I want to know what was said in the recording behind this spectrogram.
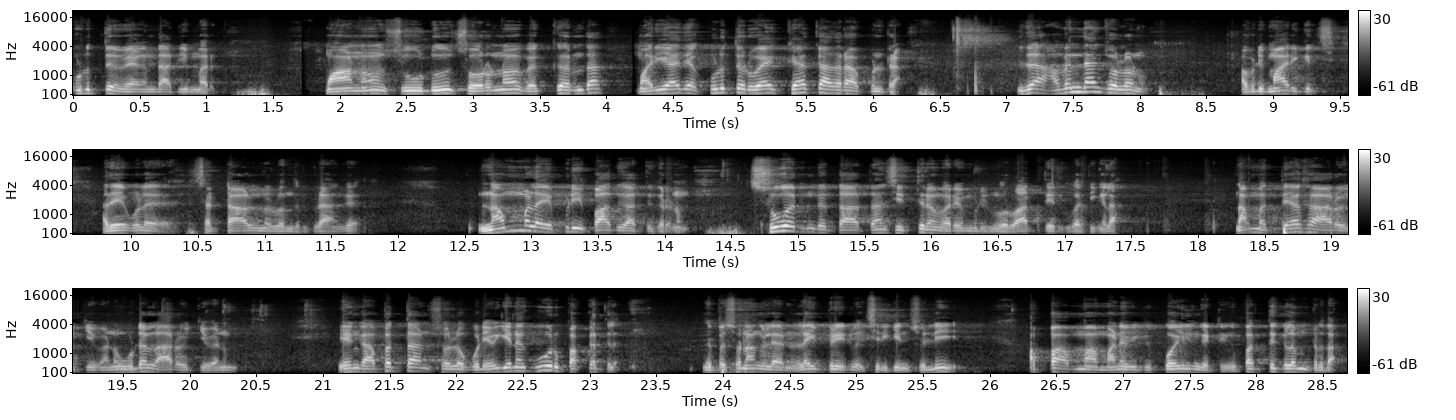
கொடுத்த வேகம் தான் அதிகமாக இருக்குது மானம் சூடு சொரணம் வெக்கம் இருந்தால் மரியாதையாக கொடுத்த ரூபாய் கேட்காதரா அப்படின்றான் இதை அவன் தான் சொல்லணும். அப்படி மாறிக்கிடுச்சு. அதே போல் சட்ட ஆளுநர் வந்திருக்கிறாங்க. நம்மளை எப்படி பாதுகாத்துக்கிறணும்? சுவர் இந்த தான் சித்திரம் வரைய முடியும்னு ஒரு வார்த்தை இருக்குது பார்த்தீங்களா நம்ம தேக ஆரோக்கியம் வேணும் உடல் ஆரோக்கியம் வேணும். எங்கள் அப்பத்தான் சொல்லக்கூடிய எனக்கு ஊர் பக்கத்தில். இப்போ சொன்னாங்களே லைப்ரரி வச்சிருக்கேன்னு சொல்லி அப்பா அம்மா மனைவிக்கு கோயிலும் கட்டிருக்கு. பத்து கிலோமீட்டர் தான்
